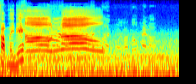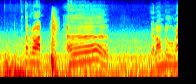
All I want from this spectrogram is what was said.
ขับหน่อยดิเปิดโหมดออโต้ไพลอตออโต้พลอตเออ เดี๋ยวลองดูไหม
